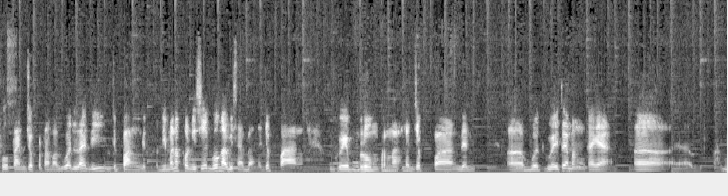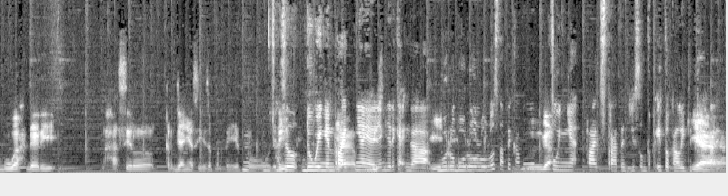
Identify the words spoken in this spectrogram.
full time job pertama gue adalah di Jepang gitu. Di mana kondisinya gue nggak bisa bahasa Jepang gue belum pernah ke Jepang dan uh, buat gue itu emang kayak uh, buah dari hasil kerjanya sih seperti itu. Mm-mm. Jadi hasil doing and ya, right-nya ya, yang jadi kayak nggak Iya. buru-buru lulus tapi kamu Nggak. punya right strategies untuk itu kali gitu ya, Kak, ya,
